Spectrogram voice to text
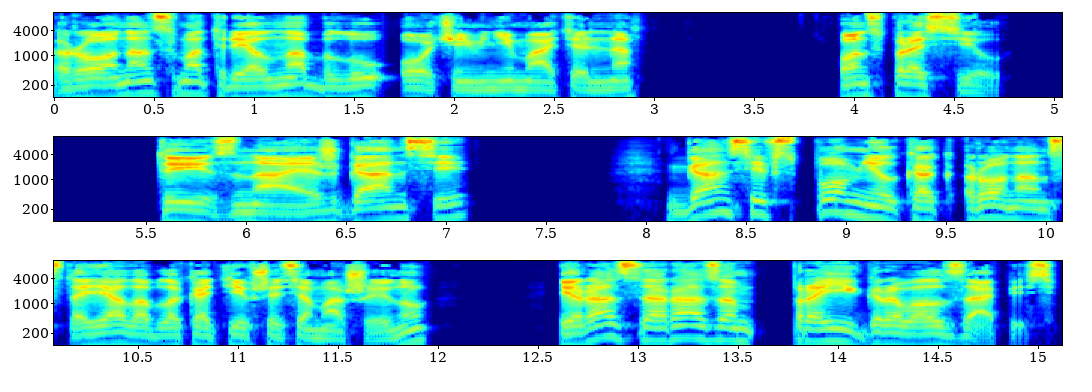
Ронан смотрел на Блу очень внимательно. Он спросил, «Ты знаешь Ганси?» Ганси вспомнил, как Ронан стоял, облокотившись о машину, и раз за разом проигрывал запись.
